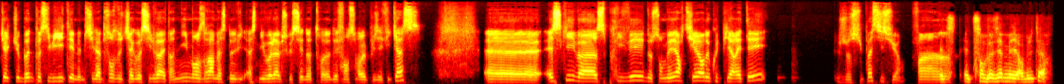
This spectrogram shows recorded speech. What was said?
quelques bonnes possibilités, même si l'absence de Thiago Silva est un immense drame à ce, niveau-là, parce que c'est notre défenseur le plus efficace. Euh, Est-ce qu'il va se priver de son meilleur tireur de coups de pied arrêté? Je suis pas si sûr. Enfin, Et de- Et de son deuxième meilleur buteur.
